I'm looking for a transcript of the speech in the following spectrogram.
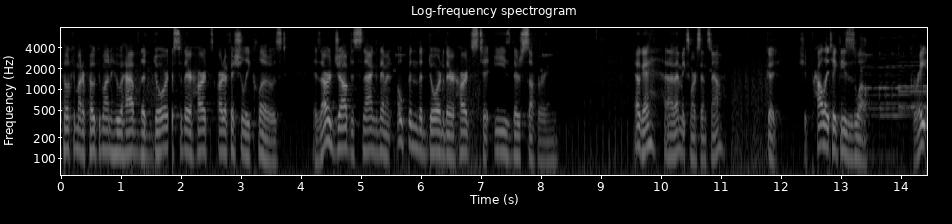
Pokemon are Pokemon who have the doors to their hearts artificially closed. It is our job to snag them and open the door to their hearts to ease their suffering. Okay, uh, that makes more sense now. Good. Should probably take these as well. Great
